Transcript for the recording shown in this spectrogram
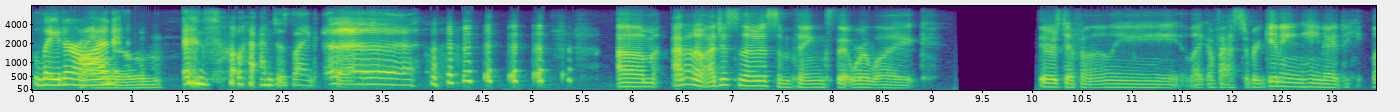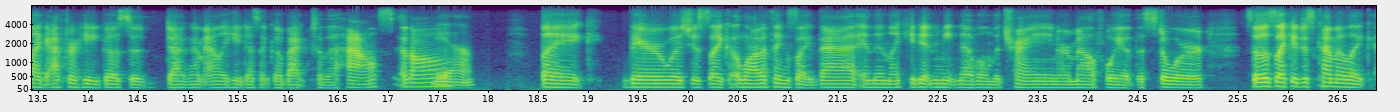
later all on. And so I'm just like. Um, I don't know. I just noticed some things that were like there was definitely like a faster beginning. He know like after he goes to Diagon Alley, he doesn't go back to the house at all. yeah. Like there was just like a lot of things like that, and then like he didn't meet Neville on the train or Malfoy at the store. So it's like it just kind of like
